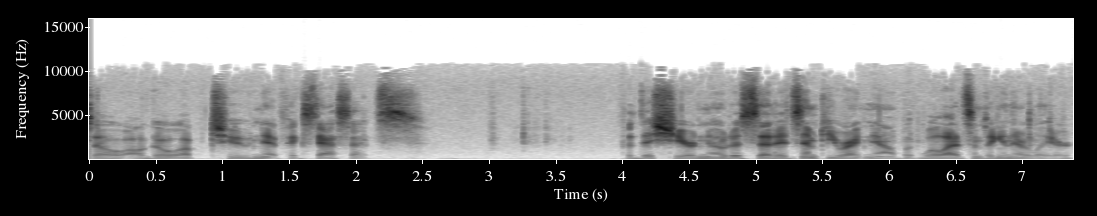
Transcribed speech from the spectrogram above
So I'll go up to net fixed assets. For this year, notice that it's empty right now, but we'll add something in there later.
